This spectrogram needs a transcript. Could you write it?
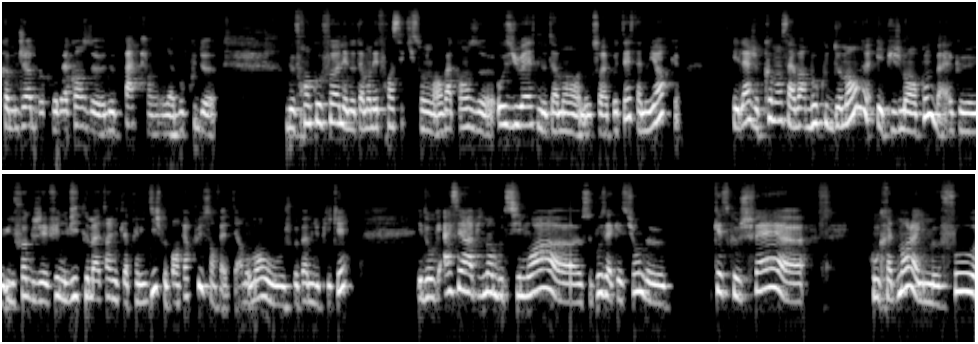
comme job, donc les vacances de, de Pâques, hein, il y a beaucoup de, de francophones et notamment des Français qui sont en vacances euh, aux US, notamment donc sur la côte est à New York. Et là, je commence à avoir beaucoup de demandes, et puis je me rends compte bah, qu'une fois que j'ai fait une visite le matin, une visite l'après-midi, je peux pas en faire plus en fait. Il y a un moment où je peux pas me dupliquer. Et donc assez rapidement, au bout de six mois, euh, se pose la question de qu'est-ce que je fais euh, concrètement, là, il me faut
